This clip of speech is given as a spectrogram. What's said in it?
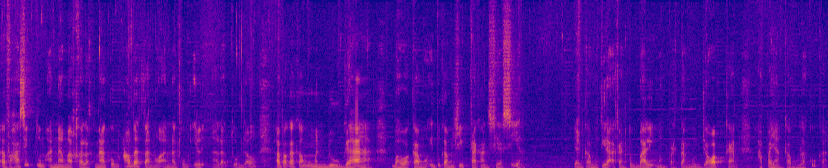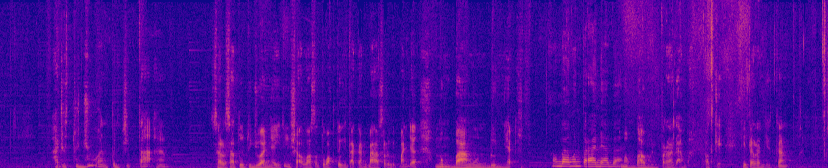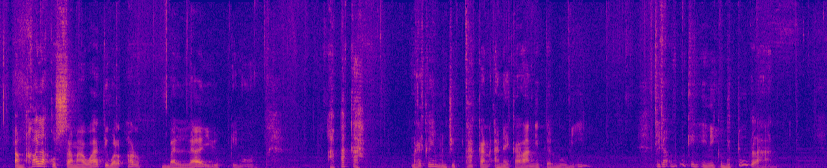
Afahasibtum annama khalaqnakum abatan wa annakum ilaina la turja'un. Apakah kamu menduga bahwa kamu itu kami ciptakan sia-sia dan kamu tidak akan kembali mempertanggungjawabkan apa yang kamu lakukan? Ada tujuan penciptaan. Salah satu tujuannya itu insya Allah satu waktu kita akan bahas lebih panjang membangun dunia ini. Membangun peradaban. Membangun peradaban. Oke, kita lanjutkan. Am khalaqus samawati wal ard bal la yuqinun apakah mereka yang menciptakan aneka langit dan bumi ini? Tidak mungkin ini kebetulan.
